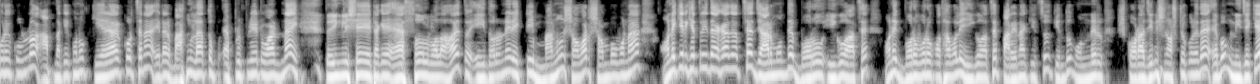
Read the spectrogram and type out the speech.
করে করল, আপনাকে কোনো কেয়ার করছে না, এটার বাংলা তো অ্যাপ্রোপ্রিয়েট ওয়ার্ড নাই, তো ইংলিশে এটাকে অ্যাসোল বলা হয়, তো এই ধরনের একটি মানুষ হওয়ার সম্ভাবনা অনেকের ক্ষেত্রেই দেখা যাচ্ছে, যার মধ্যে বড় ইগো আছে। অনেক বড় বড় কথা বলে ইগো আছে, পারে না কিছু, কিন্তু অন্যের করা জিনিস নষ্ট করে দেয় এবং নিজেকে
